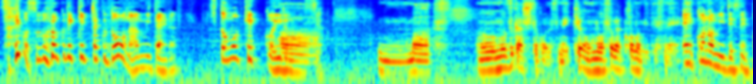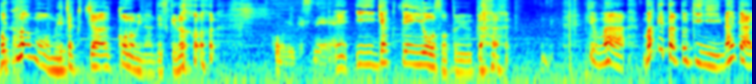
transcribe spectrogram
最後すごろくで決着どうなんみたいな人も結構いるんですよ。うんまあうん難しいところですね。今日もそれは好みですね。え、好みですね。僕はもうめちゃくちゃ好みなんですけど、好みですね。えいい逆転要素というか、けどまあ、負けた時になんか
